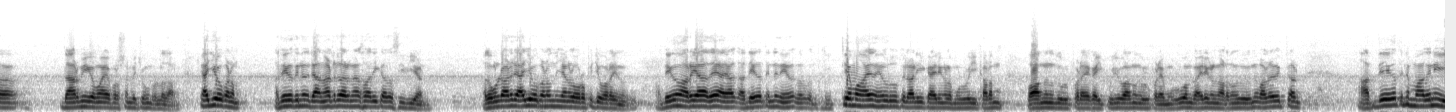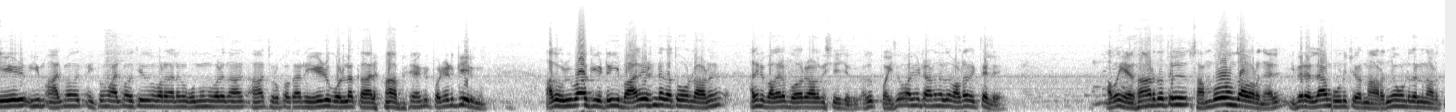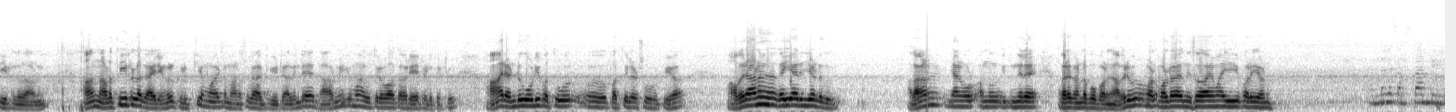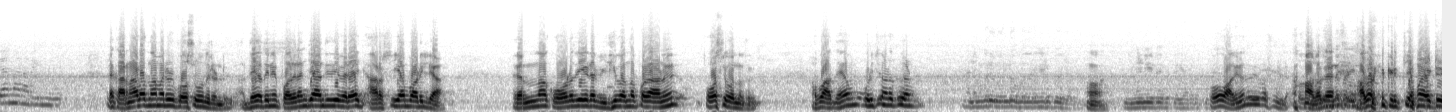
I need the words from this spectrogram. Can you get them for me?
ധാർമ്മികമായ പ്രശ്നം വെച്ചുകൊണ്ടുള്ളതാണ്. രാജിവെക്കണം. അദ്ദേഹത്തിന് നാട്ടിലിറങ്ങാൻ സാധിക്കാത്ത സ്ഥിതിയാണ്. അതുകൊണ്ടാണ് രാജിവെക്കണമെന്ന് ഞങ്ങൾ ഉറപ്പിച്ച് പറയുന്നത്. അദ്ദേഹം അറിയാതെ അദ്ദേഹത്തിന്റെ കൃത്യമായ നേതൃത്വത്തിലാണ് ഈ കാര്യങ്ങൾ മുഴുവൻ ഈ കടം വാങ്ങുന്നത് ഉൾപ്പെടെ കൈക്കൂലി വാങ്ങുന്നത് ഉൾപ്പെടെ മുഴുവൻ കാര്യങ്ങൾ നടന്നത് എന്ന് വളരെ വ്യക്തമാണ്. അദ്ദേഹത്തിന്റെ മകനെ ഏഴ് ഈ ആത്മഹത്യ ഇപ്പം ആത്മഹത്യ ചെയ്തെന്ന് പറഞ്ഞാൽ അല്ലെങ്കിൽ ഒന്നും പറയുന്ന ആ- ആ ചെറുപ്പക്കാരൻ ഏഴ് കൊല്ലക്കാലം ആ ബാങ്കിൽ പണിയെടുക്കുകയായിരുന്നു. അത് ഒഴിവാക്കിയിട്ട് ഈ ബാലകൃഷ്ണന്റെ കത്ത് കൊണ്ടാണ് അതിന് പകരം വേറൊരാൾ നിശ്ചയിച്ചത്. അത് പൈസ വാങ്ങിയിട്ടാണെന്നുള്ളത് വളരെ വ്യക്തമല്ലേ? അപ്പോൾ യഥാർത്ഥത്തിൽ സംഭവം എന്താ പറഞ്ഞാൽ ഇവരെല്ലാം കൂടി ചേർന്ന് അറിഞ്ഞുകൊണ്ട് തന്നെ നടത്തിയിട്ടുള്ളതാണ്. ആ നടത്തിയിട്ടുള്ള കാര്യങ്ങൾ കൃത്യമായിട്ട് മനസ്സിലാക്കിയിട്ട് അതിന്റെ ധാർമ്മികമായ ഉത്തരവാദിത്തം അവർ ഏറ്റെടുത്തിട്ട് ആ രണ്ട് കോടി പത്ത് പത്ത് ലക്ഷം റുപ്യ അവരാണ് കൈകാര്യം ചെയ്യേണ്ടത്. അതാണ് ഞാൻ അന്ന് ഇന്നലെ അവരെ കണ്ടപ്പോൾ പറഞ്ഞത്. അവർ വളരെ നിസ്സഹായമായ രീതി പറയുകയാണ് അല്ല കർണാടക നാമൊരു പോസ്റ്റ് വന്നിട്ടുണ്ട്. അദ്ദേഹത്തിന് പതിനഞ്ചാം തീയതി വരെ അറസ്റ്റ് ചെയ്യാൻ പാടില്ല. എന്ന കോടതിയുടെ വിധി വന്നപ്പോഴാണ് പോസ്റ്റ് വന്നത്. അപ്പോൾ അദ്ദേഹം ഒളിച്ചു നടക്കുകയാണ്. ആ. ഓ അതിനൊന്നും ഒരു പ്രശ്നമില്ല. അതൊക്കെ അതൊക്കെ കൃത്യമായിട്ട്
